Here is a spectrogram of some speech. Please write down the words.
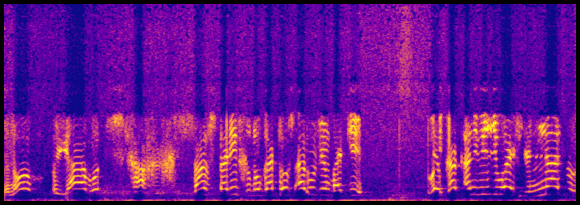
Но я вот сам старик, ну, готов с оружием пойти. Как они вызывающие, нагло,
